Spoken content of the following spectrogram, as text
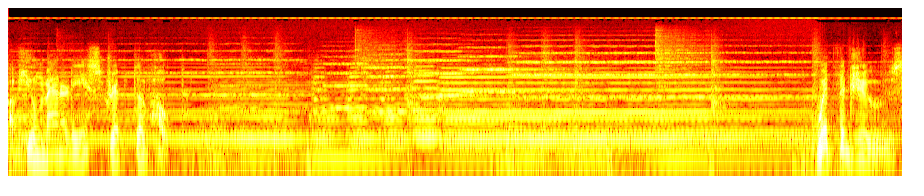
of humanity stripped of hope. With the Jews,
